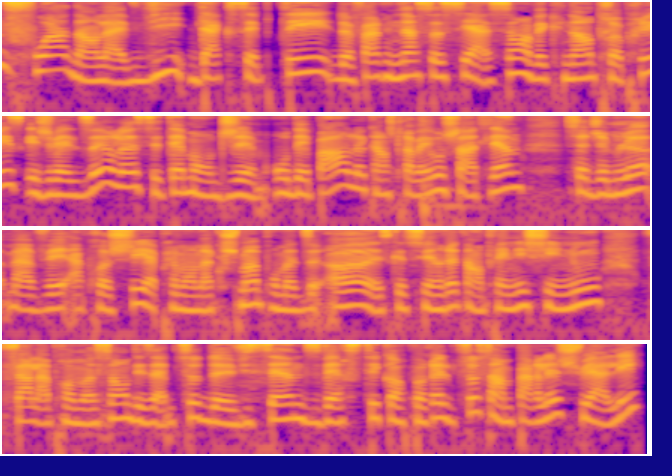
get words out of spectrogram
une fois dans la vie d'accepter de faire une association avec une entreprise, et je vais le dire, c'était mon gym. Au départ, là, quand je travaillais au Châtelaine, ce gym-là m'avait approché après mon accouchement pour me dire, ah, est-ce que tu viendrais t'entraîner chez nous, faire la promotion des habitudes de vie saine, diversité corporelle, tout ça, ça me parlait, je suis allée.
